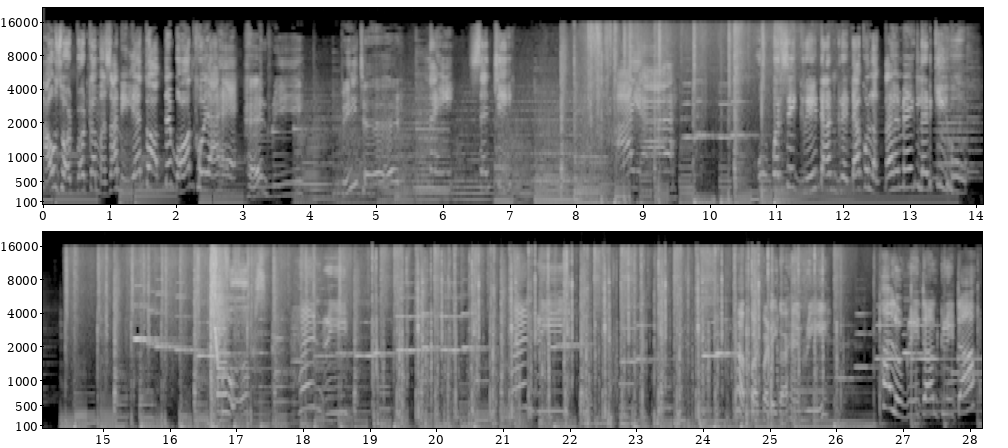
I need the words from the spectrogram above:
हाउस हॉटपॉट का मज़ा नहीं लिया तो आपने बहुत खोया है। हेनरी पीटर नहीं सच्ची। आया। ऊपर से ग्रेट आंट ग्रेटा को लगता है मैं एक लड़की हूँ. हेनरी हेनरी थप्पड़ पड़ेगा Henry hello great aunt Greta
